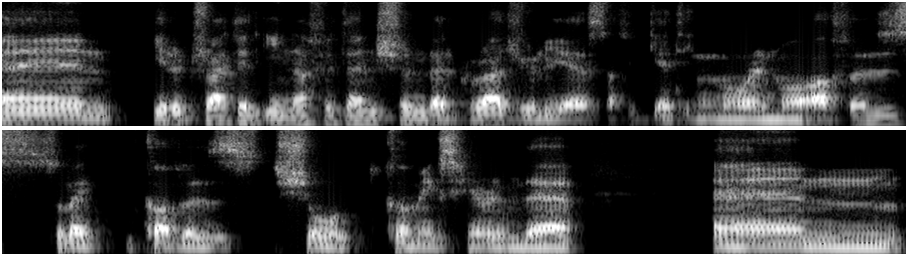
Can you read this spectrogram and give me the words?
and it attracted enough attention that gradually I started getting more and more offers. So like covers, short comics here and there, and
